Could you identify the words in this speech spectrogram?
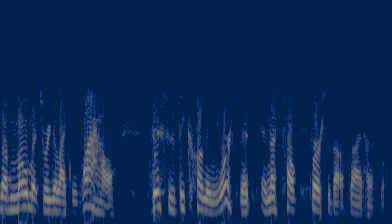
the moments where you're like, wow, this is becoming worth it. And let's talk first about side hustle.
